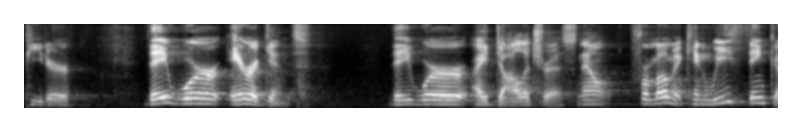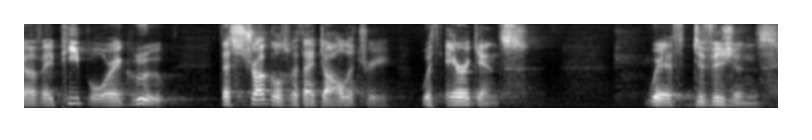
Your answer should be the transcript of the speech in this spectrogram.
Peter. They were arrogant. They were idolatrous. Now, for a moment, can we think of a people or a group that struggles with idolatry, with arrogance, with divisions?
